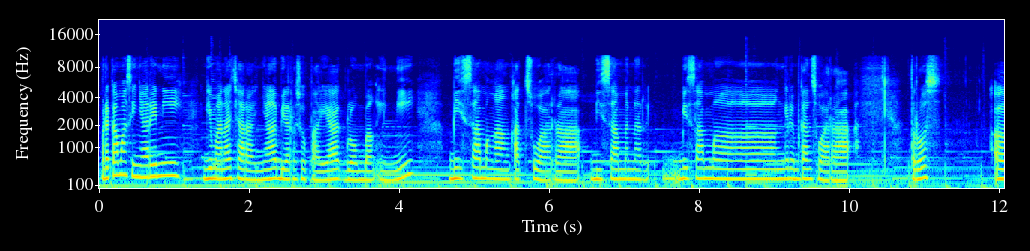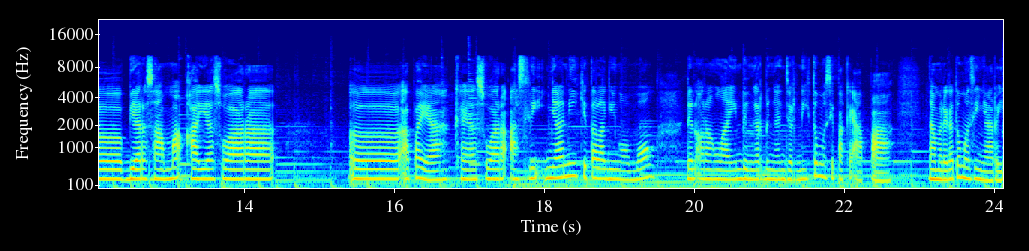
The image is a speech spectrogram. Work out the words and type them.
mereka masih nyari nih gimana caranya biar supaya gelombang ini bisa mengangkat suara, bisa mener bisa mengirimkan suara. Terus uh, biar sama kayak suara uh, apa ya, kayak suara aslinya nih kita lagi ngomong dan orang lain dengar dengan jernih itu mesti pakai apa. Nah, mereka tuh masih nyari.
